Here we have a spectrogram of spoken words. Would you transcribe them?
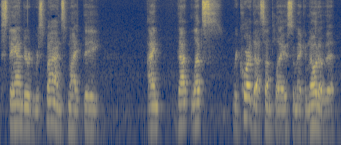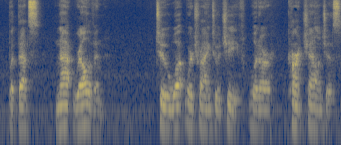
standard response might be, I that let's record that someplace or make a note of it, but that's not relevant to what we're trying to achieve, what our current challenge is,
